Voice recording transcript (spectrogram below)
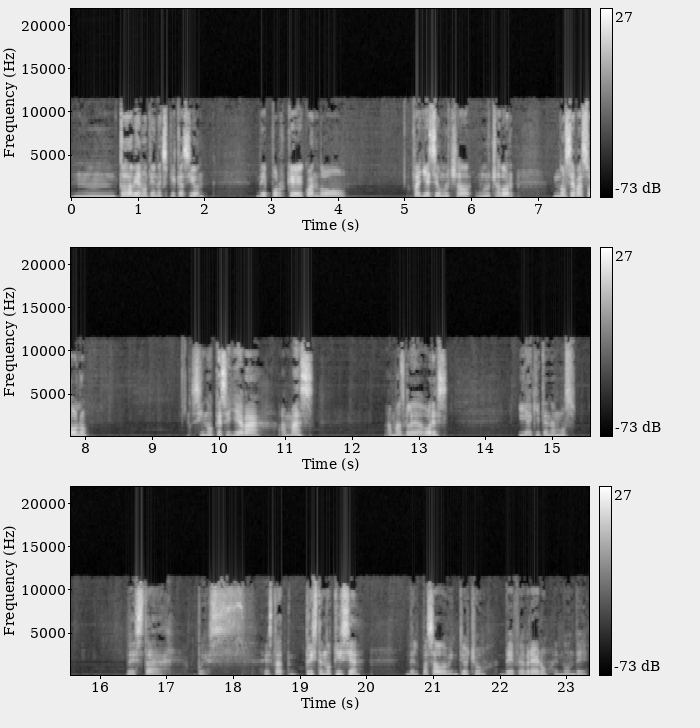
mm, todavía no tiene explicación de por qué cuando fallece un luchador, un luchador no se va solo, sino que se lleva a más, a más gladiadores. Y aquí tenemos esta, pues, esta triste noticia del pasado 28 de febrero, en donde,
